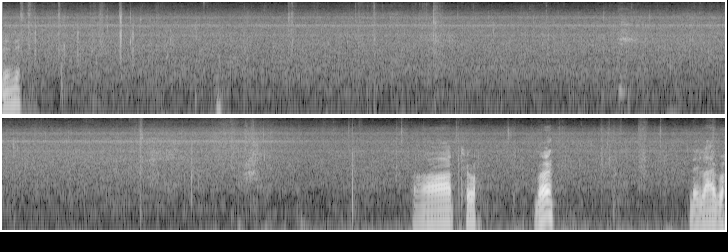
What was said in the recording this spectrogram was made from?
นี่นี่ปาดโถ เบิ้งได้ไล่บ่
